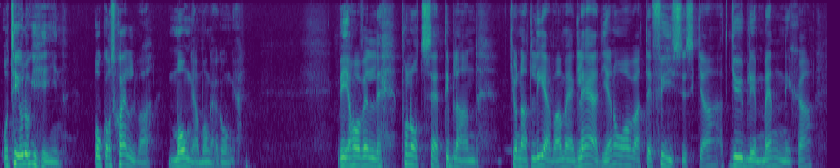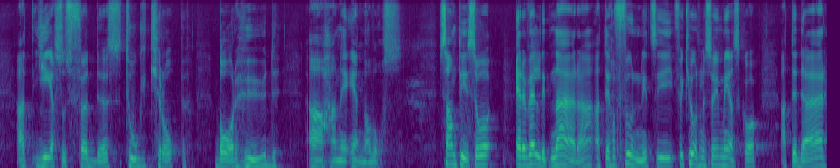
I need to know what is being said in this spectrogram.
och teologin och oss själva många, många gånger. Vi har väl på något sätt ibland kunnat leva med glädjen av att det fysiska, att Gud blev människa, att Jesus föddes, tog kropp, bar hud. Ja, han är en av oss. Samtidigt så är det väldigt nära att det har funnits i förkunnelse och gemenskap att det där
